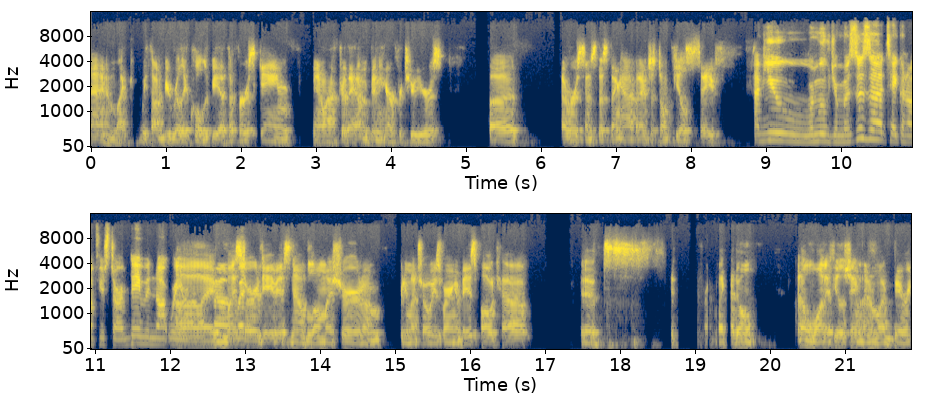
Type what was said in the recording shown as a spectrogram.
And like we thought it'd be really cool to be at the first game, you know, after they haven't been here for two years. But ever since this thing happened, I just don't feel safe have you removed your mezuzah, taken off your Star of David, not your uh, my what? Star of David's now below my shirt. I'm pretty much always wearing a baseball cap. It's, it's different. like I don't I don't want to feel ashamed. I'm a very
